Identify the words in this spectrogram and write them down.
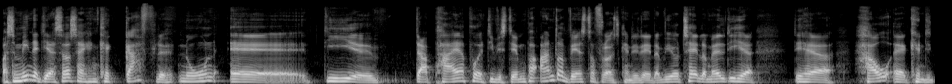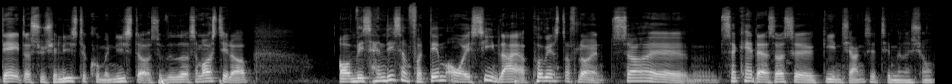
Og så mener de altså også, at han kan gafle nogle af de, øh, der peger på, at de vil stemme på andre venstrefløjskandidater. Vi har jo talt om alle de her, det her hav af kandidater, socialister, kommunister osv., som også stiller op. Og hvis han ligesom får dem over i sin lejr på venstrefløjen, så, øh, så kan det altså også øh, give en chance til Mélenchon.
